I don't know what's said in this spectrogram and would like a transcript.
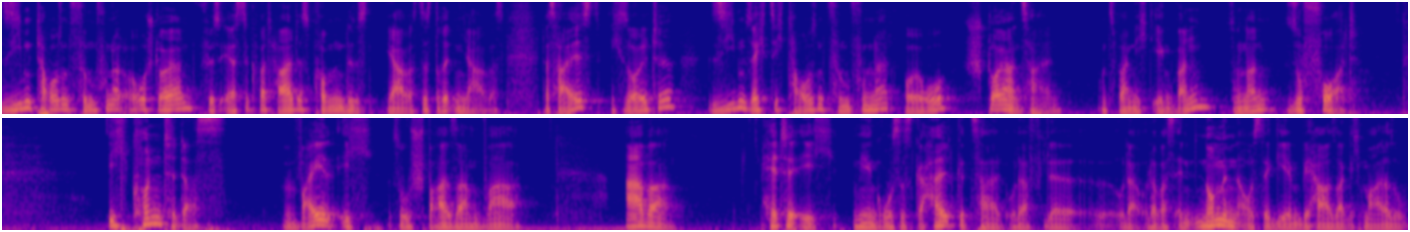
7.500 Euro Steuern fürs erste Quartal des kommenden Jahres, des dritten Jahres. Das heißt, ich sollte 67.500 Euro Steuern zahlen. Und zwar nicht irgendwann, sondern sofort. Ich konnte das, weil ich so sparsam war. Aber hätte ich mir ein großes Gehalt gezahlt oder viele oder, oder was entnommen aus der GmbH, sage ich mal, also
